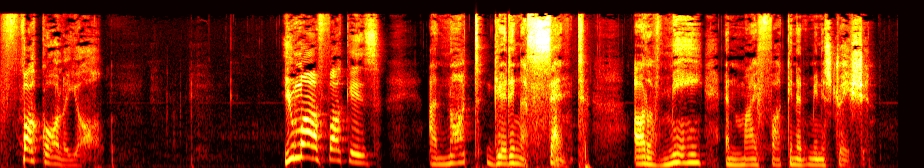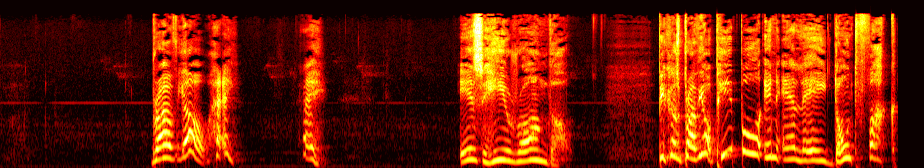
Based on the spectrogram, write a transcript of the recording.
Fuck all of y'all. You motherfuckers are not getting a cent out of me and my fucking administration. Bruv, yo, hey, hey. Is he wrong though? Because, bruv, yo, people in LA don't fuck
